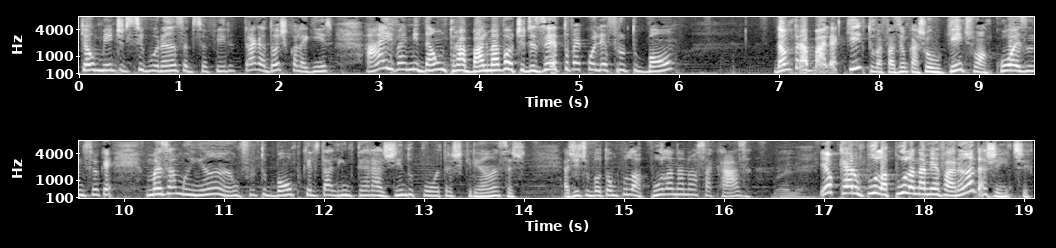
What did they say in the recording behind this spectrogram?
que é o ambiente de segurança do seu filho. Traga dois coleguinhas. Ai, vai me dar um trabalho, mas vou te dizer, tu vai colher fruto bom. Dá um trabalho aqui, tu vai fazer um cachorro quente, uma coisa, não sei o quê. Mas amanhã é um fruto bom porque ele está ali interagindo com outras crianças. A gente botou um pula-pula na nossa casa. Olha. Eu quero um pula-pula na minha varanda, gente.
